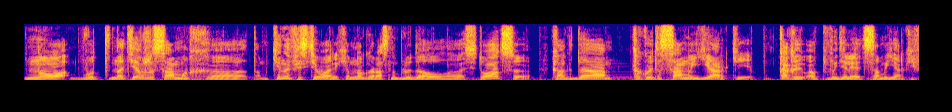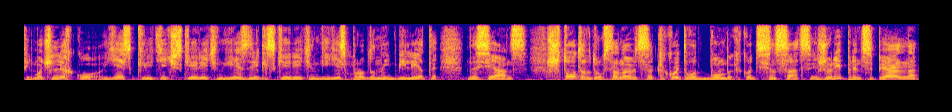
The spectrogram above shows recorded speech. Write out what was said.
Но вот на тех же самых там кинофестивалях я много раз наблюдал ситуацию, когда какой-то самый яркий, как выделяется самый яркий фильм? Очень легко. Есть критические рейтинги, есть зрительские рейтинги, есть проданные билеты на сеанс. Что-то вдруг становится какой-то вот бомбой, какой-то сенсацией. Жюри принципиально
